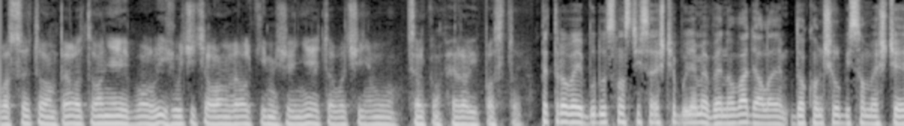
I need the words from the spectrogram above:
vo svetovom pelotóne, bol ich učiteľom veľkým, že nie je to voči nemu celkom férový postoj. Petrovej budúcnosti sa ešte budeme venovať, ale dokončil by som ešte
